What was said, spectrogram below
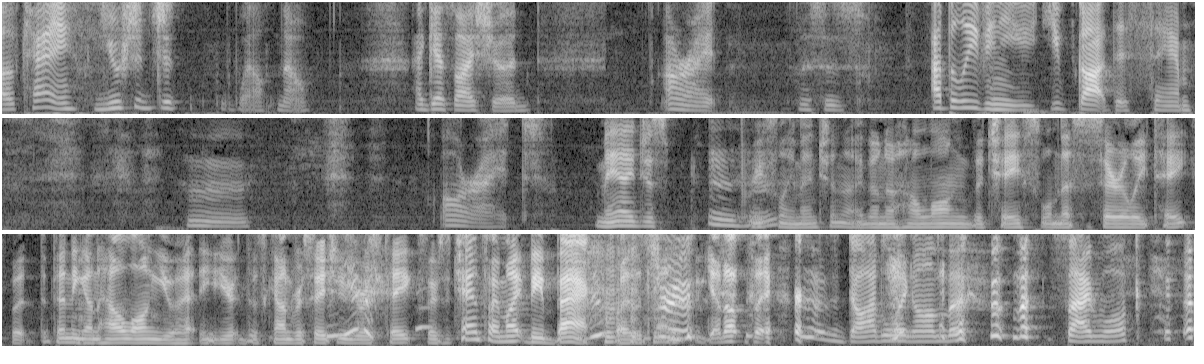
okay. You should just. Well, no. I guess I should. All right. This is. I believe in you. You've got this, Sam. Hmm. All right. May I just Mm-hmm. briefly mention? I don't know how long the chase will necessarily take, but depending on how long you ha- your, this conversation of yours takes, there's a chance I might be back by the is time true. we get up there. I was dawdling on the, the sidewalk. So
